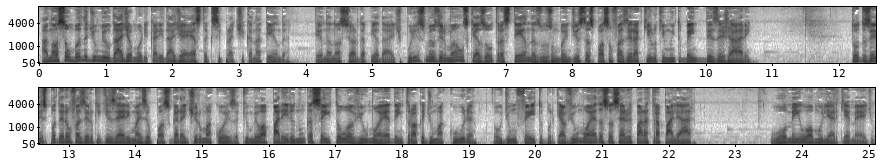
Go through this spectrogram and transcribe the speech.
A nossa Umbanda de humildade, amor e caridade é esta que se pratica na tenda, tenda Nossa Senhora da Piedade. Por isso, meus irmãos, que as outras tendas, os umbandistas possam fazer aquilo que muito bem desejarem. Todos eles poderão fazer o que quiserem, mas eu posso garantir uma coisa, que o meu aparelho nunca aceitou a vil moeda em troca de uma cura ou de um feito, porque a vil moeda só serve para atrapalhar o homem ou a mulher que é médium.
